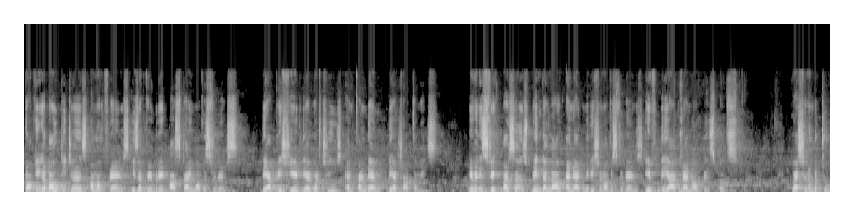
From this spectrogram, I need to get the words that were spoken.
Talking about teachers among friends is a favorite pastime of students. They appreciate their virtues and condemn their shortcomings. Even strict persons win the love and admiration of students if they are men of principles. Question number two.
